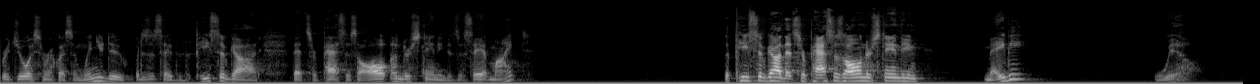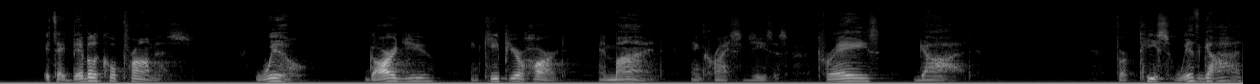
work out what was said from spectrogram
rejoice, and request. And when you do, what does it say? That the peace of God that surpasses all understanding, does it say it might? The peace of God that surpasses all understanding, maybe, will. It's a biblical promise. Will guard you and keep your heart and mind in Christ Jesus. Praise God for peace with God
